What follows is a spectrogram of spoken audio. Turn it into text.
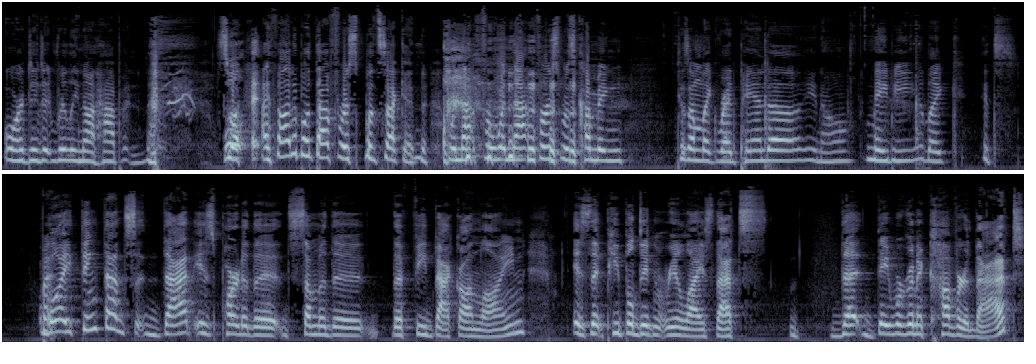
or did it really not happen? So Well, I, thought about that for a split second when that for when that first was coming because i'm like red panda you know maybe like it's well i think that's that is part of the some of the the feedback online is that people didn't realize that's that they were going to cover that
